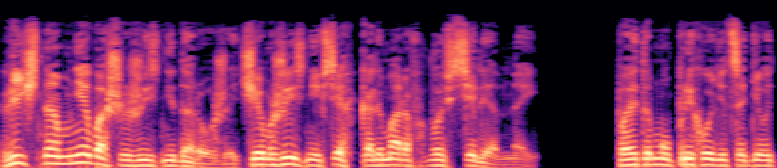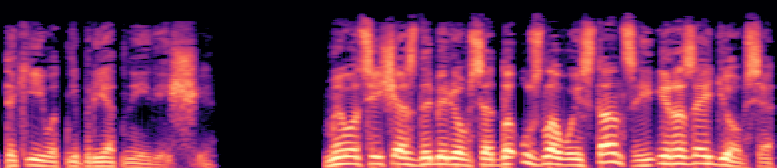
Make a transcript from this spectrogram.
Лично мне ваша жизнь не дороже, чем жизни всех кальмаров во Вселенной. Поэтому приходится делать такие вот неприятные вещи. Мы вот сейчас доберемся до узловой станции и разойдемся,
